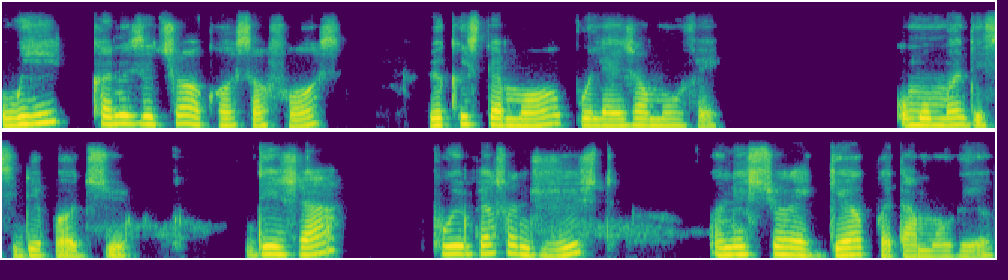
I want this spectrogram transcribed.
Oui, quand nous étions encore sans force, le Christ est mort pour les gens mauvais au moment décidé par Dieu. Déjà, pour une personne juste, on est sur guère prêt à mourir.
